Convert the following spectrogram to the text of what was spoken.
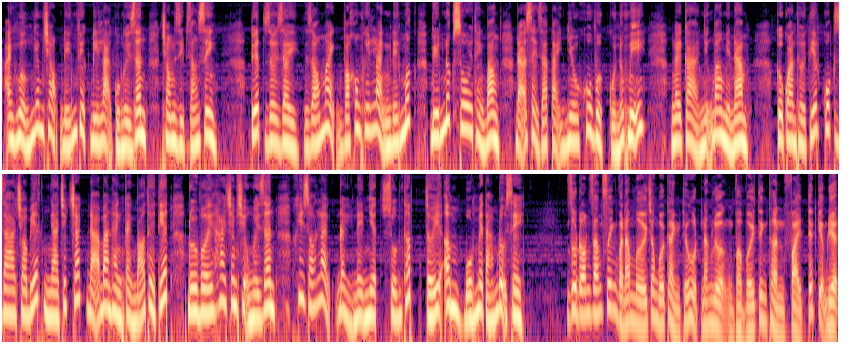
ảnh hưởng nghiêm trọng đến việc đi lại của người dân trong dịp Giáng sinh. Tuyết rơi dày, gió mạnh và không khí lạnh đến mức biến nước sôi thành băng đã xảy ra tại nhiều khu vực của nước Mỹ, ngay cả những bang miền Nam. Cơ quan thời tiết quốc gia cho biết nhà chức trách đã ban hành cảnh báo thời tiết đối với 200 triệu người dân khi gió lạnh đẩy nền nhiệt xuống thấp tới âm 48 độ C. Dù đón Giáng sinh và năm mới trong bối cảnh thiếu hụt năng lượng và với tinh thần phải tiết kiệm điện,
